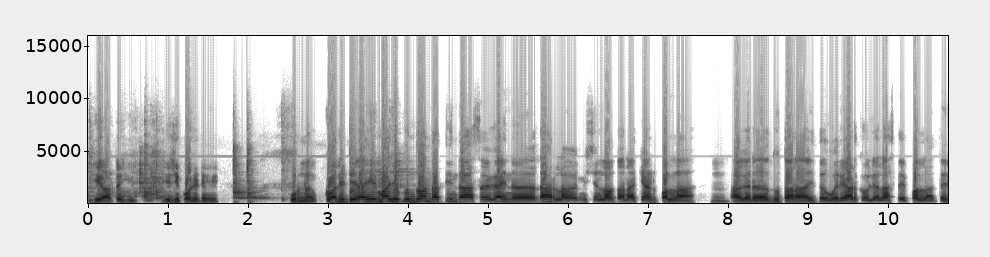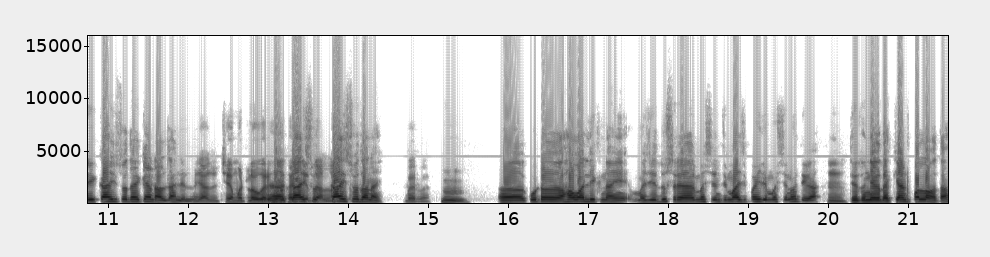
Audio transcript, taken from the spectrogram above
हे आता ही ही जी क्वालिटी आहे पूर्ण क्वालिटीला ही माझ्याकडून दोनदा तीनदा असं गायनं धारला मिशन लावताना कॅन्ड पल्ला हम्म. अगर धुताना इथं वरी अडकवलेला असतंय पल्ला तरी काही सुद्धा कॅन्डाल झालेलं म्हणजे अजून चेमटलं वगैरे नाही कुठं काही काही सु-. सुद्धा नाही बरं बरं हम्म. अं, कुठं हवा लीक नाही म्हणजे दुसऱ्या मशीनची माझी पहिली मशीन होती का. तिथून एकदा कॅन्ड पडला होता.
